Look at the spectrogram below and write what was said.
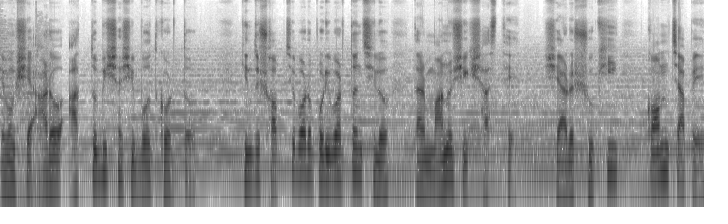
এবং সে আরও আত্মবিশ্বাসী বোধ করত। কিন্তু সবচেয়ে বড় পরিবর্তন ছিল তার মানসিক স্বাস্থ্যে। সে আরও সুখী, কম চাপে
